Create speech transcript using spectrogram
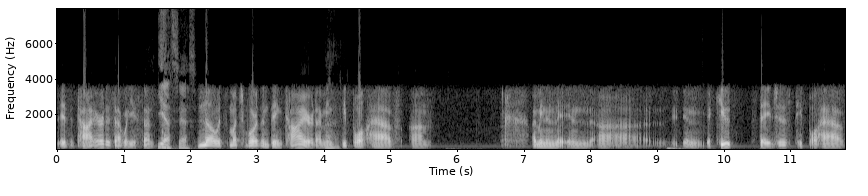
it's tired. Is that what you said? Yes, yes. No, it's much more than being tired. I mean, Uh-huh. people have. Um, I mean, in in uh, in acute stages, people have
